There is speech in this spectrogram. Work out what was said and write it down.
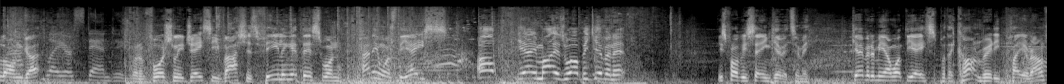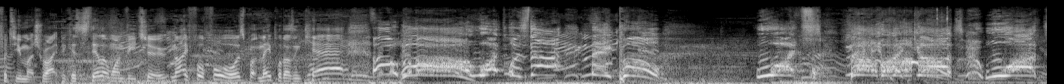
longer. But unfortunately, JC Vash is feeling it this one. And he wants the ace. Oh, yeah, he might as well be giving it. He's probably saying, give it to me. Give it to me, I want the ace. But they can't really play around for too much, right? Because it's still a 1v2. Knife for fours, but Maple doesn't care. Oh, oh, what was that? Maple! What? Oh my god! What?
